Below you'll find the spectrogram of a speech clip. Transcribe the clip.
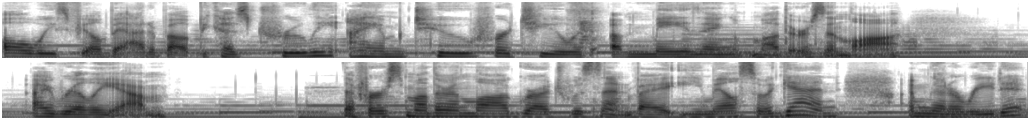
always feel bad about because truly I am two for two with amazing mothers in law. I really am. The first mother in law grudge was sent via email, so again, I'm going to read it,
